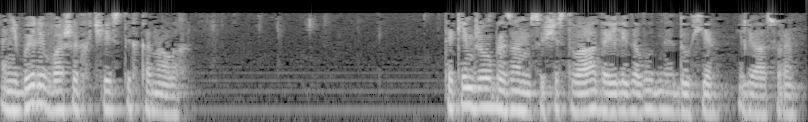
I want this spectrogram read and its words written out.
Они были в ваших чистых каналах. Таким же образом существа ада или голодные духи или асуры –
